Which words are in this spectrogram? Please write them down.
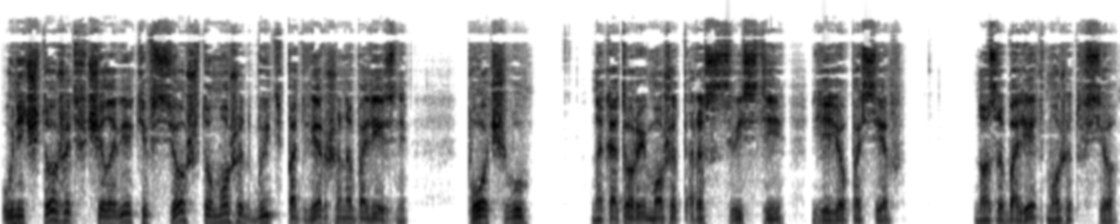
уничтожить в человеке все, что может быть подвержено болезни, почву, на которой может расцвести ее посев. Но заболеть может все.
